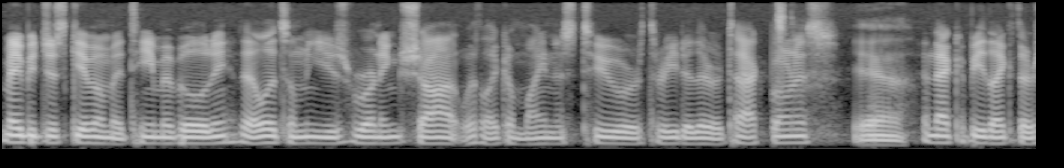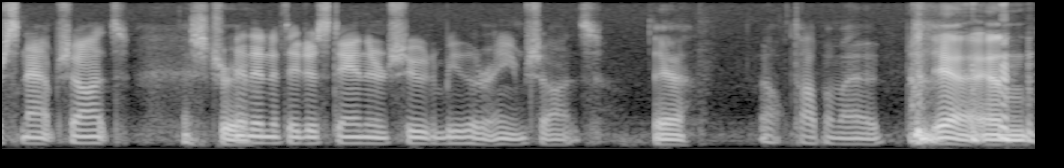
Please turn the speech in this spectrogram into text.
maybe just give them a team ability that lets them use running shot with like a minus two or three to their attack bonus, Yeah, and that could be like their snapshots. that's true. And then if they just stand there and shoot, and be their aim shots. yeah, Oh, top of my head. yeah, and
